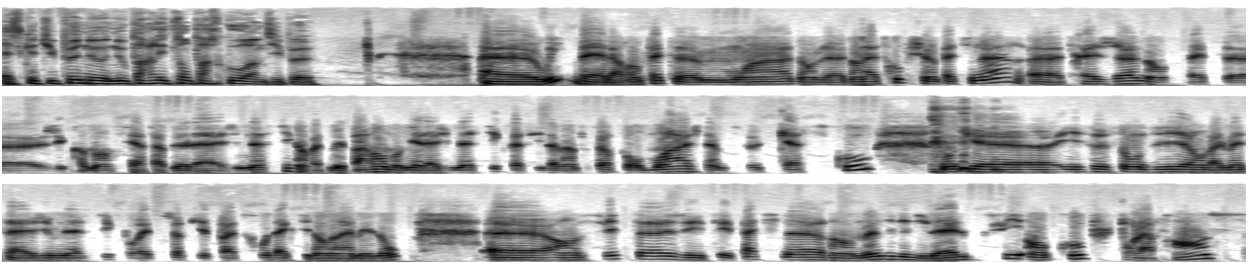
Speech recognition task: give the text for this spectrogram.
Est-ce que tu peux nous, nous parler de ton parcours un petit peu? Euh, oui, ben alors en fait, euh, moi, dans, le, dans la troupe, je suis un patineur. Euh, très jeune, en fait, euh, j'ai commencé à faire de la gymnastique. En fait, mes parents m'ont mis à la gymnastique parce qu'ils avaient un peu peur pour moi. J'étais un petit peu casse-cou. Donc, euh, ils se sont dit, on va le mettre à la gymnastique pour être sûr qu'il n'y ait pas trop d'accidents dans la maison. Euh, ensuite, j'ai été patineur en individuel, puis en couple pour la France.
